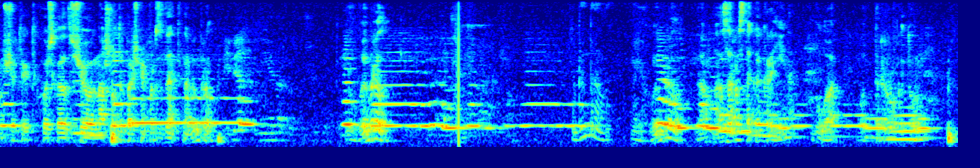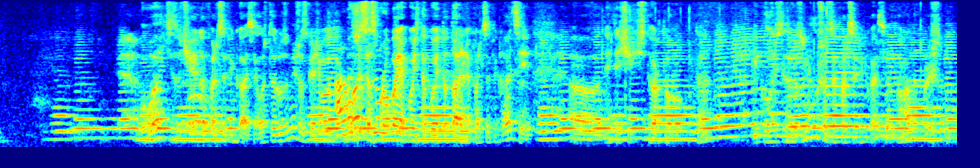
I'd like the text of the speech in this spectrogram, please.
Ну, що ти, ти хочеш сказати, що нашого теперішнього президента не? Ну, Вибрали? Вибрали? Звичайно, фальсифікації. Але ж ти розумієш, що, скажімо, так ж, відбулася ну- спроба якоїсь такої тотальної фальсифікації е, 2004 року. Так? І коли всі зрозуміли, що це фальсифікація, то вона не прийшла.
